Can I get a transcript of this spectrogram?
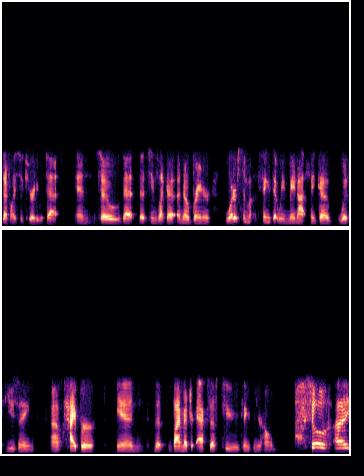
definitely security with that, and so that that seems like a, a no-brainer. What are some things that we may not think of with using uh, hyper in the biometric access to things in your home? So I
